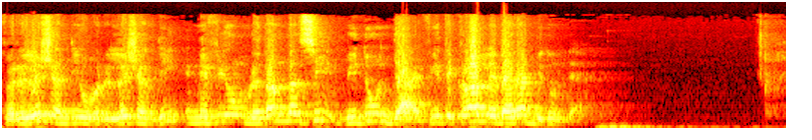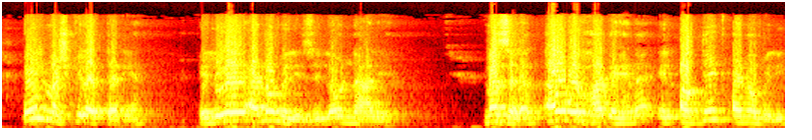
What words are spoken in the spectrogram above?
في ال relation دي وال relation دي إن فيهم redundancy بدون داعي. في تكرار لبيانات بدون داعي. إيه المشكلة الثانية اللي هي ال anomalies اللي قلنا عليها. مثلا أول حاجة هنا ال update anomaly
